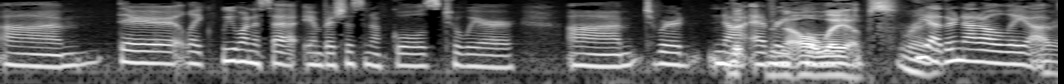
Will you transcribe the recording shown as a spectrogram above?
um, they're like we want to set ambitious enough goals to where um, to where not That- they're every not all layups. Right. Yeah, they're not all layups.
